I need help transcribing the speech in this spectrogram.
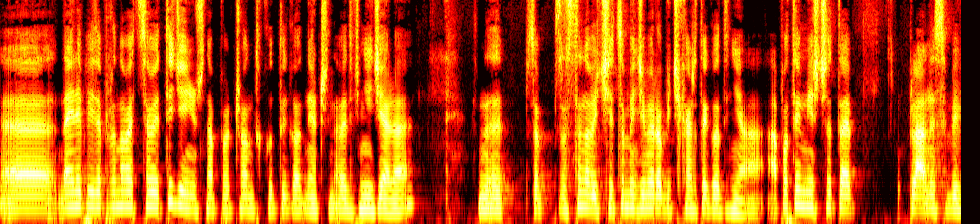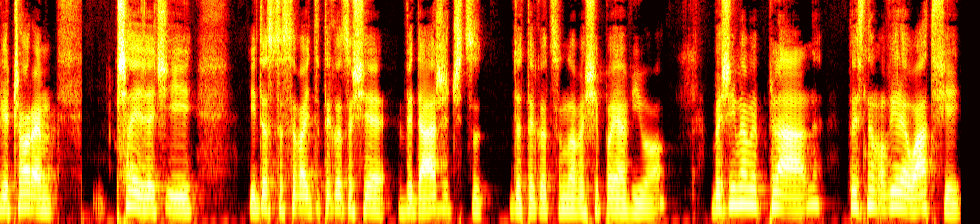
e, najlepiej zaplanować cały tydzień już na początku tygodnia, czy nawet w niedzielę. E, zastanowić się, co będziemy robić każdego dnia, a potem jeszcze te plany sobie wieczorem przejrzeć i, i dostosować do tego, co się wydarzy, czy co, do tego, co nowe się pojawiło. Bo jeżeli mamy plan, to jest nam o wiele łatwiej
